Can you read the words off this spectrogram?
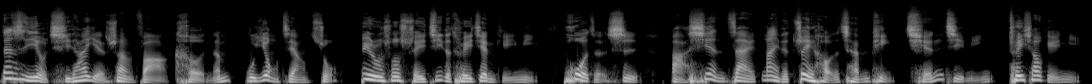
但是也有其他演算法可能不用这样做，比如说随机的推荐给你，或者是把现在卖的最好的产品前几名推销给你，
